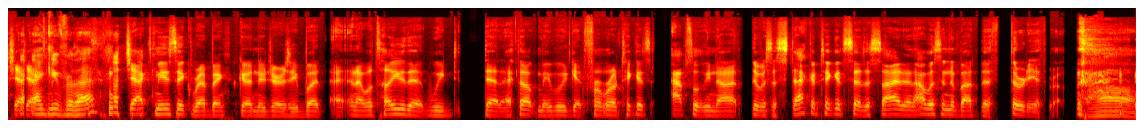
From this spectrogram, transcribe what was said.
Jack, Thank you for that. Jack's Music, Red Bank, uh, New Jersey. But and I will tell you that we that I thought maybe we'd get front row tickets. Absolutely not. There was a stack of tickets set aside, and I was in about the thirtieth row. Oh,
